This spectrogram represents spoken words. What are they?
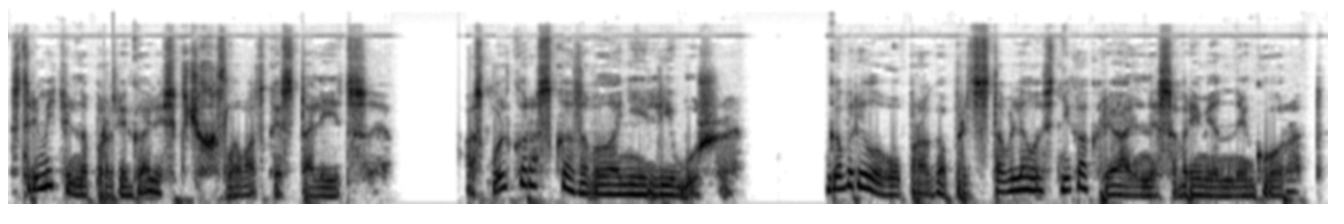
стремительно продвигались к чехословацкой столице. А сколько рассказывал о ней Либуше. Гаврилову Прага представлялась не как реальный современный город.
